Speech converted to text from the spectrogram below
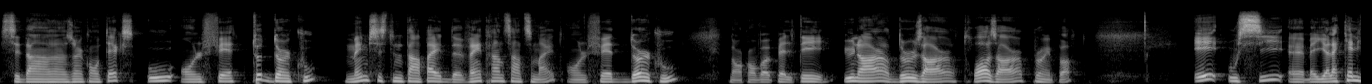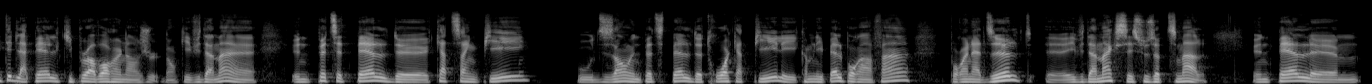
C'est dans un contexte où on le fait tout d'un coup, même si c'est une tempête de 20-30 cm, on le fait d'un coup. Donc on va pelleter une heure, deux heures, trois heures, peu importe. Et aussi, euh, ben, il y a la qualité de la pelle qui peut avoir un enjeu. Donc, évidemment, euh, une petite pelle de 4-5 pieds, ou disons une petite pelle de 3-4 pieds, les, comme les pelles pour enfants, pour un adulte, euh, évidemment que c'est sous-optimal. Une pelle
